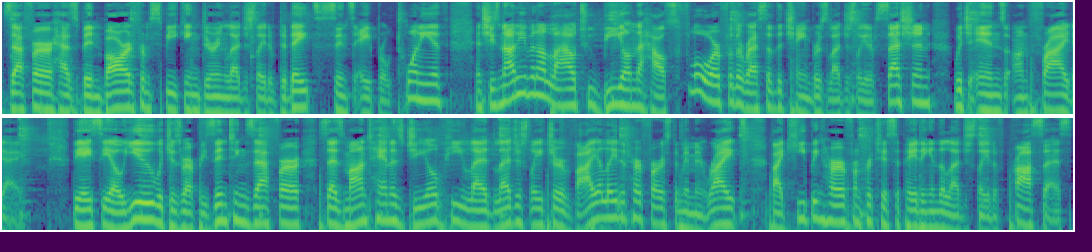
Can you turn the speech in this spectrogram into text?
Zephyr has been barred from speaking during legislative debates since April 20th, and she's not even allowed to be on the House floor for the rest of the chamber's legislative session, which ends on Friday. The ACLU, which is representing Zephyr, says Montana's GOP led legislature violated her First Amendment rights by keeping her from participating in the legislative process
